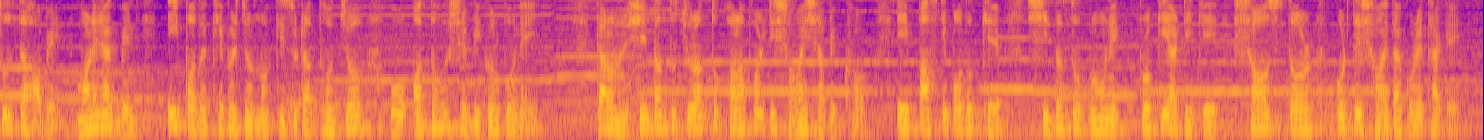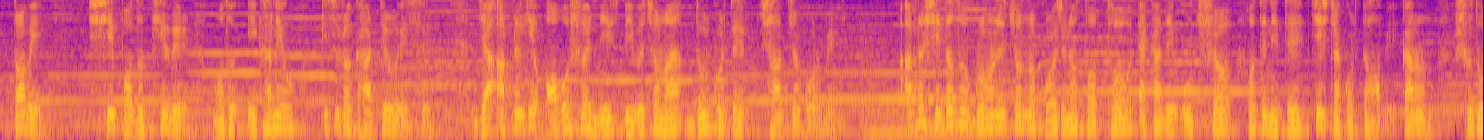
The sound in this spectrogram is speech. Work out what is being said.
তুলতে হবে। মনে রাখবেন, এই পদক্ষেপের জন্য কিছুটা ধৈর্য ও অধ্যবসায়ের বিকল্প নেই। কারণ সিদ্ধান্ত চূড়ান্ত ফলাফলটি সময় সাপেক্ষ এই পাঁচটি পদক্ষেপ সিদ্ধান্ত গ্রহণের প্রক্রিয়াটিকে সহজতর করতে সহায়তা করে থাকে। তবে সে পদক্ষেপের মতো এখানেও কিছুটা ঘাটতি রয়েছে। যা আপনাকে অবশ্যই নিজ বিবেচনা দূর করতে সাহায্য করবে। আপনার সিদ্ধান্ত গ্রহণের জন্য প্রয়োজনীয় তথ্য, একাধিক উৎস হতে নিতে চেষ্টা করতে হবে, কারণ শুধু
